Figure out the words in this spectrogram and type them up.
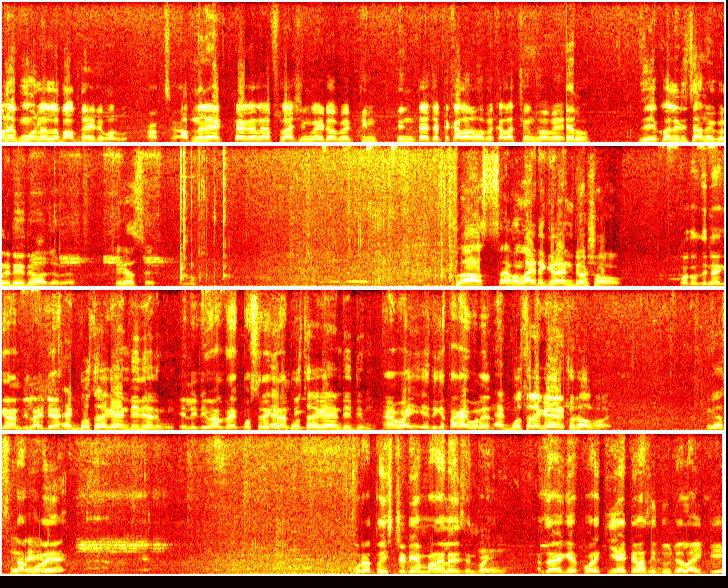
অনেক মডেলের বাল্ব দেখাইতে পারব। আচ্ছা। আপনার একটা কালার ফ্ল্যাশিং লাইট হবে তিন তিনটা চারটে কালার হবে কালার চেঞ্জ হবে। যে কোয়ালিটি চান ওই কোয়ালিটি দেওয়া যাবে। ঠিক আছে? প্লাস এখন লাইটের গ্যারান্টিও সহ। কত দিনের গ্যারান্টি লাইটে এক বছরের গ্যারান্টি দিয়ে দেবো এলইডি বাল্ব এক বছরের এক গ্যারান্টি বছরের গ্যারান্টি দিব হ্যাঁ ভাই এদিকে তাকাই বলেন। এক বছরের গ্যারান্টি টোটাল হয়। ঠিক আছে? তারপরে পুরো তো স্টেডিয়াম বানাই লাইছেন ভাই। আচ্ছা এরপরে কি আইটেম আছে দুইটা লাইটই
